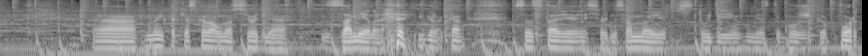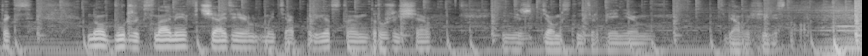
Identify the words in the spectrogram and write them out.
Uh, ну и, как я сказал, у нас сегодня замена игрока в составе. Сегодня со мной в студии вместо Буржика Vortex. Но Буржик с нами в чате. Мы тебя приветствуем, дружище и ждем с нетерпением тебя в эфире снова.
